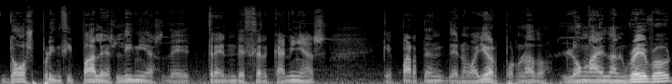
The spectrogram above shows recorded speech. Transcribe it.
dos principales líneas de tren de cercanías que parten de Nueva York. Por un lado, Long Island Railroad,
